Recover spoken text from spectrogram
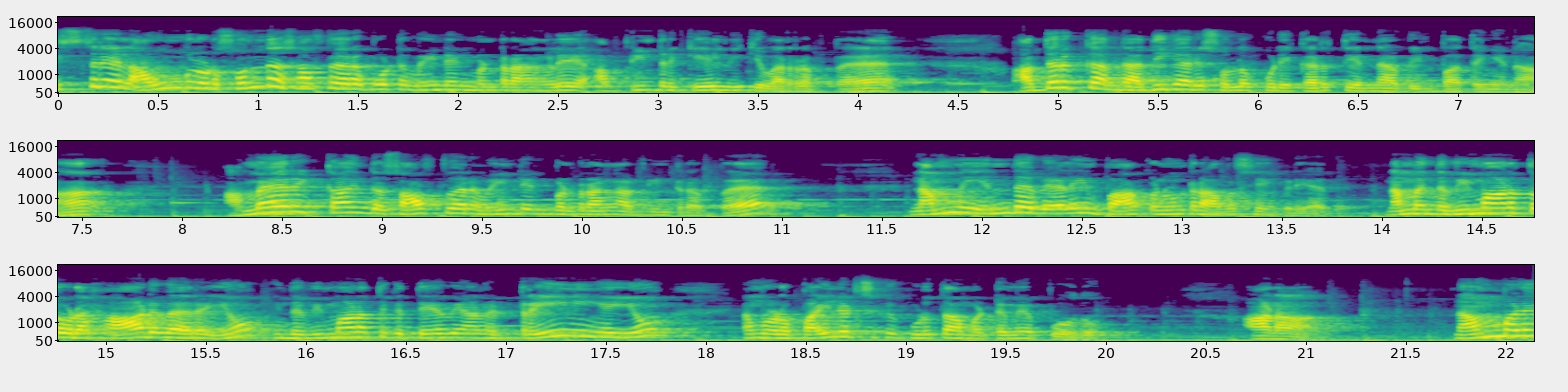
இஸ்ரேல் அவங்களோட சொந்த சாஃப்ட்வேரை போட்டு மெயின்டைன் பண்ணுறாங்களே அப்படின்ற கேள்விக்கு வர்றப்ப அதற்கு அந்த அதிகாரி சொல்லக்கூடிய கருத்து என்ன அப்படின்னு பார்த்தீங்கன்னா அமெரிக்கா இந்த சாஃப்ட்வேரை மெயின்டைன் பண்ணுறாங்க அப்படின்றப்ப நம்ம எந்த வேலையும் பார்க்கணுன்ற அவசியம் கிடையாது. நம்ம இந்த விமானத்தோட ஹார்ட்வேரையும் இந்த விமானத்துக்கு தேவையான ட்ரைனிங்கையும் நம்மளோட பைலட்ஸுக்கு கொடுத்தா மட்டுமே போதும். ஆனால் நம்மளே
